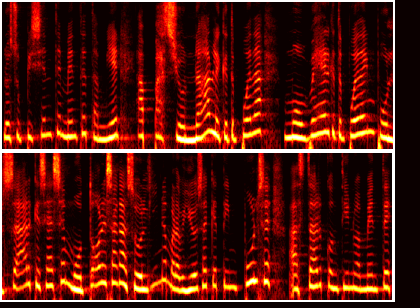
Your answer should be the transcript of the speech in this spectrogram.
lo suficientemente también apasionable, que te pueda mover, que te pueda impulsar, que sea ese motor, esa gasolina maravillosa que te impulse a estar continuamente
